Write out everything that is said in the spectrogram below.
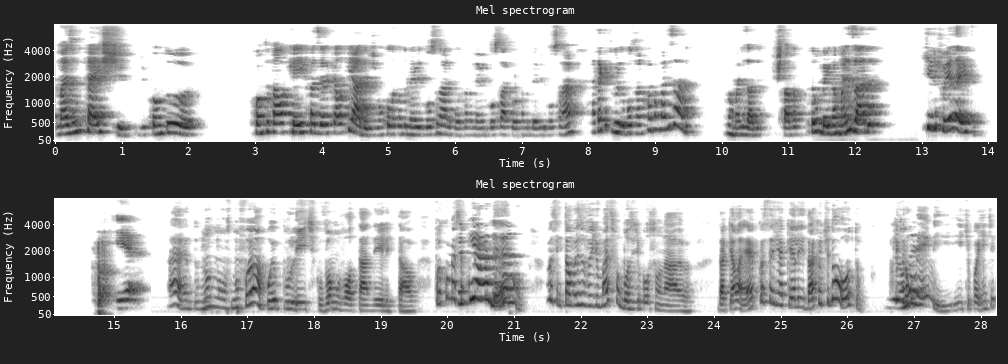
é mais um teste de quanto quanto tá ok fazer aquela piada. Eles vão colocando meme do Bolsonaro, colocando meme do Bolsonaro, colocando meme do Bolsonaro, até que a figura do Bolsonaro foi normalizada. Normalizada. Estava tão bem normalizada que ele foi eleito. E é... É, não, não, não foi um apoio político, vamos votar nele e tal. Foi começar é piada, é. Tipo assim, talvez o vídeo mais famoso de Bolsonaro daquela época seja aquele dá que eu te dou outro. Que virou um meme. E tipo, a gente.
